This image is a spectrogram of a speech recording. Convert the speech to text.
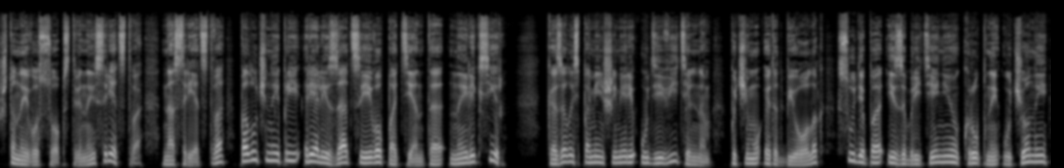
что на его собственные средства, на средства, полученные при реализации его патента на эликсир. Казалось по меньшей мере удивительным, почему этот биолог, судя по изобретению, крупный ученый,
